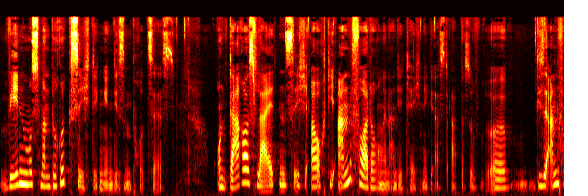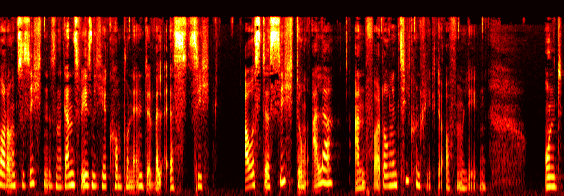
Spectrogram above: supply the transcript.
Wen muss man berücksichtigen in diesem Prozess? Und daraus leiten sich auch die Anforderungen an die Technik erst ab. Also äh, diese Anforderungen zu sichten ist eine ganz wesentliche Komponente, weil es sich aus der Sichtung aller Anforderungen Zielkonflikte offenlegen. Und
